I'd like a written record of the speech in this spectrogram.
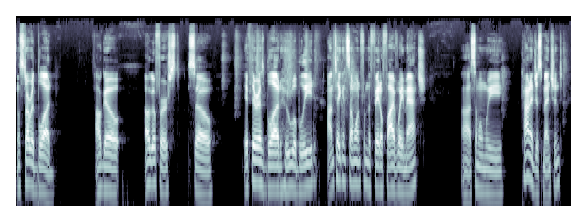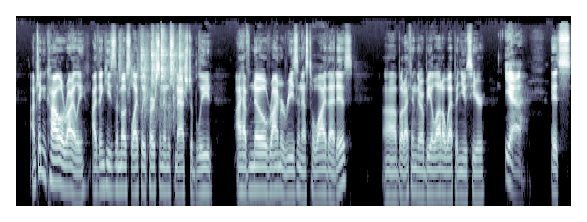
Let's start with blood. I'll go I'll go first. So if there is blood, who will bleed? I'm taking someone from the fatal five way match. Uh, someone we kind of just mentioned. I'm taking Kyle O'Reilly. I think he's the most likely person in this match to bleed. I have no rhyme or reason as to why that is, uh, but I think there will be a lot of weapon use here. Yeah, It's,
